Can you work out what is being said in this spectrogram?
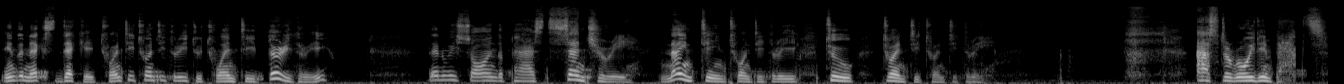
in the next decade, 2023 to 2033, than we saw in the past century, 1923 to 2023. Asteroid impacts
